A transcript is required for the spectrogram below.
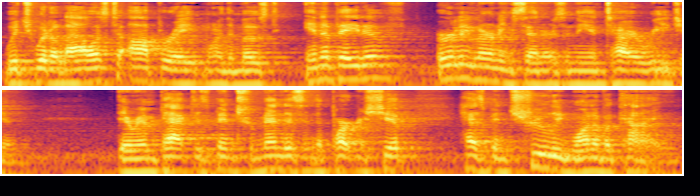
which would allow us to operate one of the most innovative early learning centers in the entire region. Their impact has been tremendous, and the partnership has been truly one of a kind.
